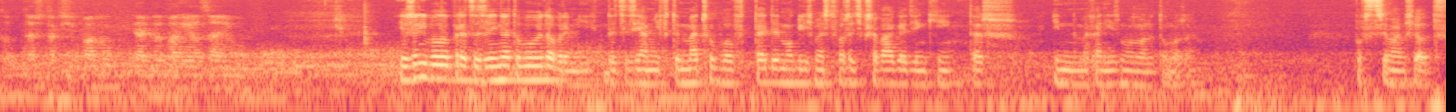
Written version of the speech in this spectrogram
to też tak się Panu, jakby Pan je ocenił? Jeżeli były precyzyjne, to były dobrymi decyzjami w tym meczu, bo wtedy mogliśmy stworzyć przewagę dzięki też innym mechanizmom, ale to może powstrzymam się od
